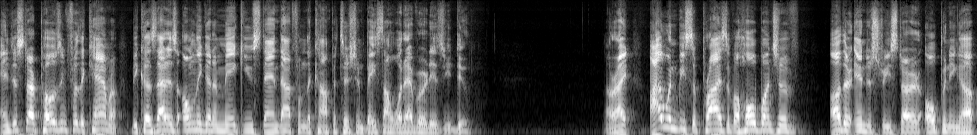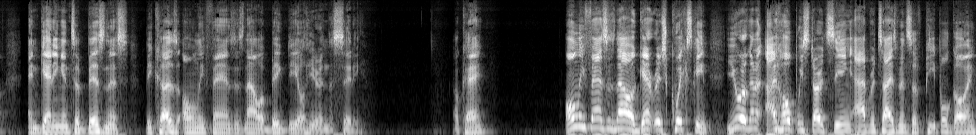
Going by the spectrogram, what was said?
and just start posing for the camera because that is only going to make you stand out from the competition based on whatever it is you do. All right? I wouldn't be surprised if a whole bunch of other industries started opening up and getting into business because OnlyFans is now a big deal here in the city. Okay? OnlyFans is now a get rich quick scheme. You are gonna. I hope we start seeing advertisements of people going.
